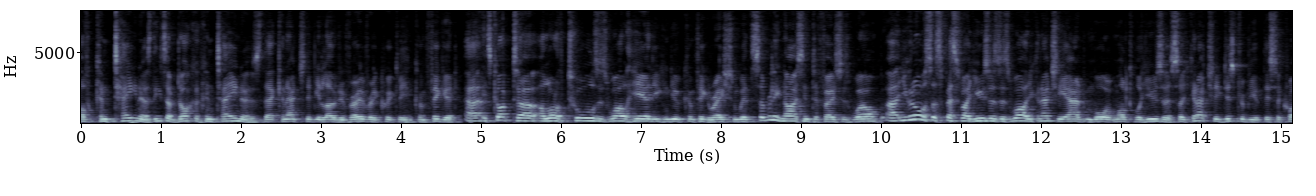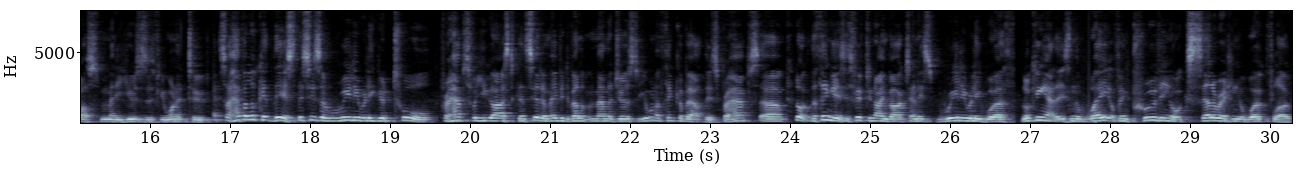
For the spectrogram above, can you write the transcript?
of containers. These are Docker containers that can actually be loaded very, very quickly and configured. Uh, it's got uh, a lot of tools as well here that you can do configuration with. It's a really nice interface as well. Uh, you can also specify users as well. You can actually add more multiple users, so you can actually distribute this across many users if you wanted to. So have a look at this. This is a really, really good tool, perhaps for you guys to consider. Maybe development managers, you want to think about this. Perhaps uh, look, the thing is, it's 59 bucks, and it's really, really worth looking at It's in the way of improving or accelerating your workflow,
